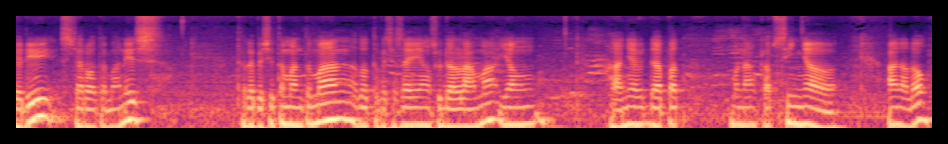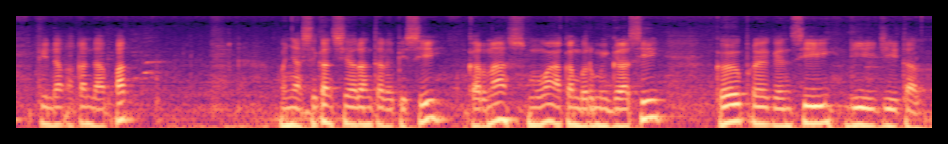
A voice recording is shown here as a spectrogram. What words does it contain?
Jadi secara otomatis televisi teman-teman atau televisi saya yang sudah lama yang hanya dapat menangkap sinyal analog tidak akan dapat menyaksikan siaran televisi karena semua akan bermigrasi ke frekuensi digital.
